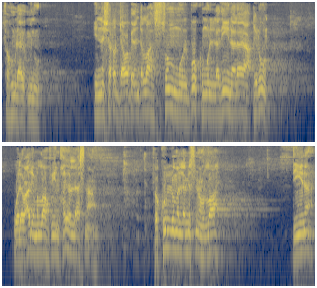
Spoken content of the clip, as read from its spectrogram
فهم لا يؤمنون. إن شر الدواب عند الله الصم البكم الذين لا يعقلون. ولو علم الله فيهم خيرا لأسمعهم. فكل من لم يسمعه الله دينه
